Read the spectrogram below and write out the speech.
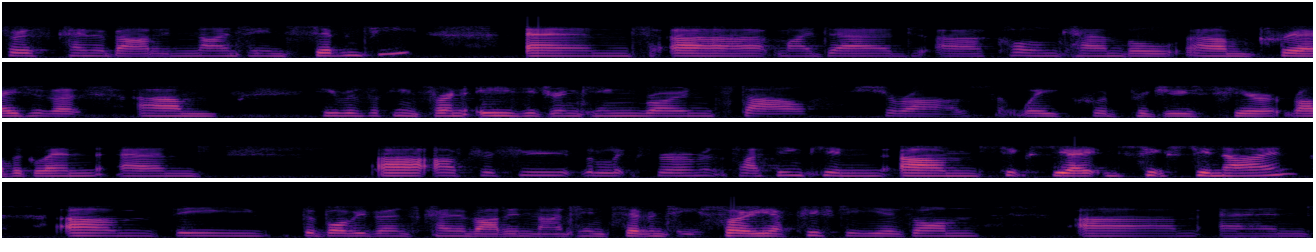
first came about in 1970, and uh, my dad, uh, Colin Campbell, um, created it. Um, he was looking for an easy drinking Rhone style Shiraz that we could produce here at Rutherglen, and uh, after a few little experiments, I think in um, 68 and 69 um, the the Bobbie Burns came about in 1970. So yeah, 50 years on, um, and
